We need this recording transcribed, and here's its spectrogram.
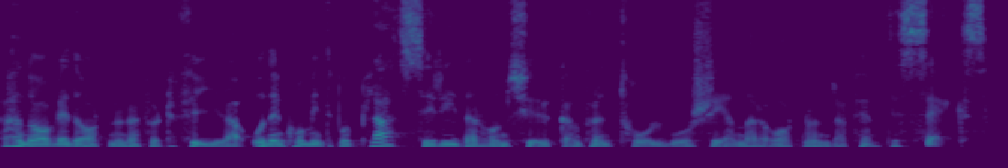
Han avled 1844 och den kom inte på plats i Riddarholmskyrkan förrän 12 år senare, 1856.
